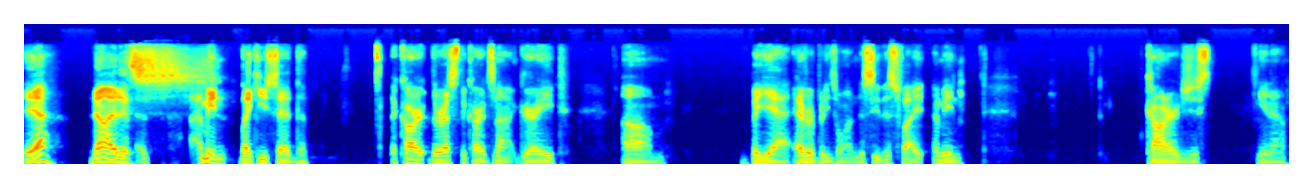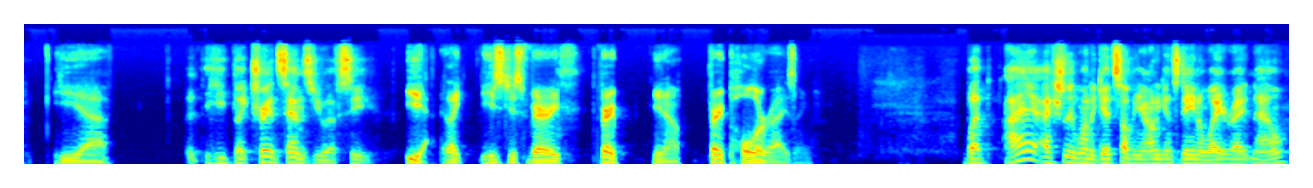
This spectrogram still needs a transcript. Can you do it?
yeah. No, it is. It's I mean, like you said, the the card, the rest of the card's not great. Um, but yeah, everybody's wanting to see this fight. I mean, Conor just, you know, he, uh, he like transcends UFC. Yeah, like he's just very, very, you know, very polarizing. But I actually want to get something out against Dana White right now.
